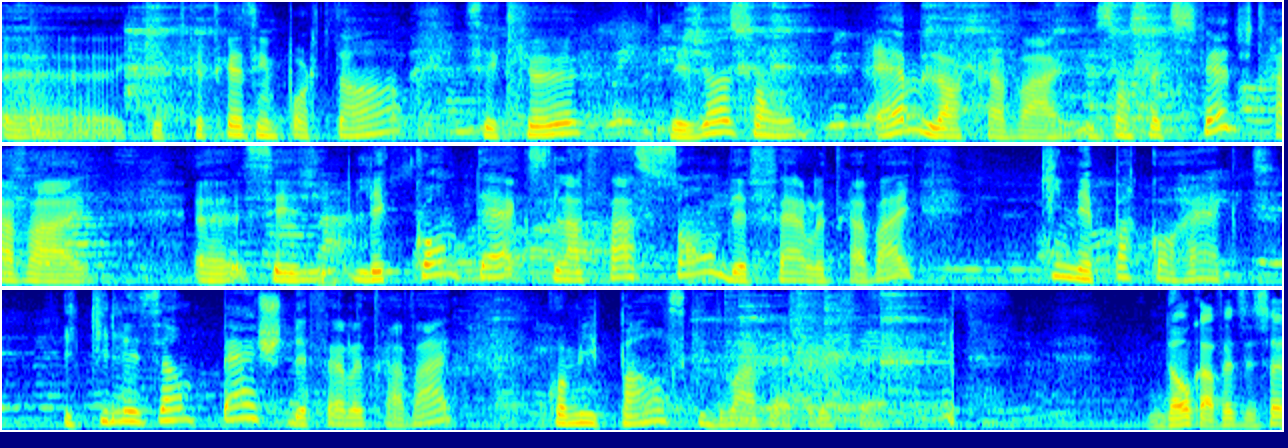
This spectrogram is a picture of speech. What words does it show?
euh, qui est très, très important, c'est que les gens aiment leur travail, ils sont satisfaits du travail. Euh, c'est les contextes, la façon de faire le travail qui n'est pas correcte et qui les empêche de faire le travail comme ils pensent qu'il doit être fait. Donc, en fait, c'est ça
